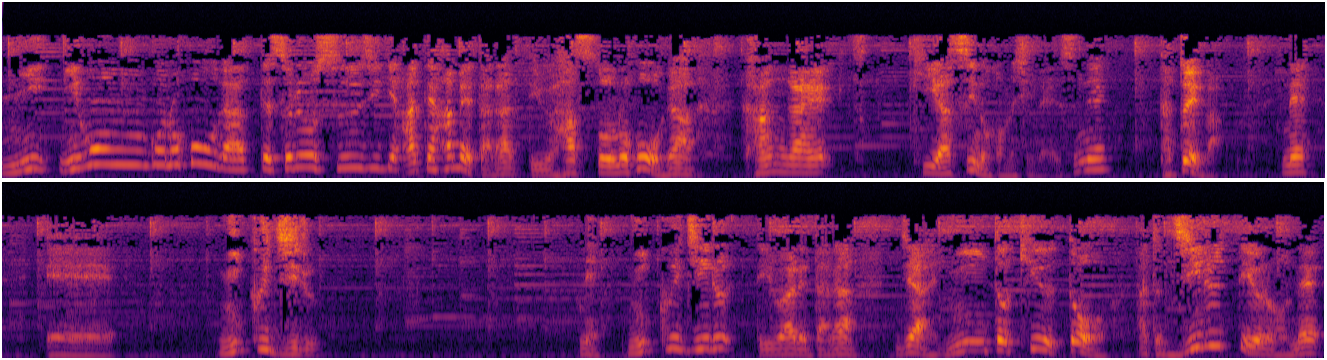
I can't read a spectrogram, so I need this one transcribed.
に、日本語の方があって、それを数字に当てはめたらっていう発想の方が考えつきやすいのかもしれないですね。例えば、ね、えー、肉汁。ね、肉汁って言われたら、じゃあ2と9と、あと汁っていうのをね、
